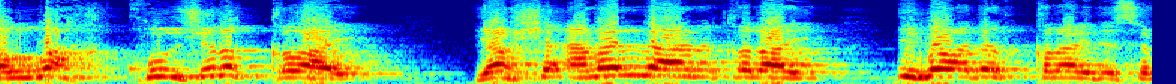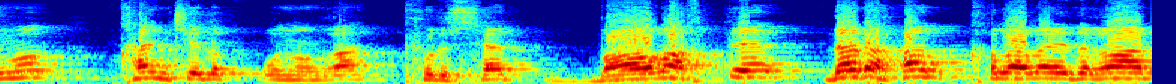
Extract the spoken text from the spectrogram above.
alloh qulchilik qilay yaxshi amallarni qilay ibodat qilay desimi qanchalik uninga fursat bor darhol qilolaydigan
